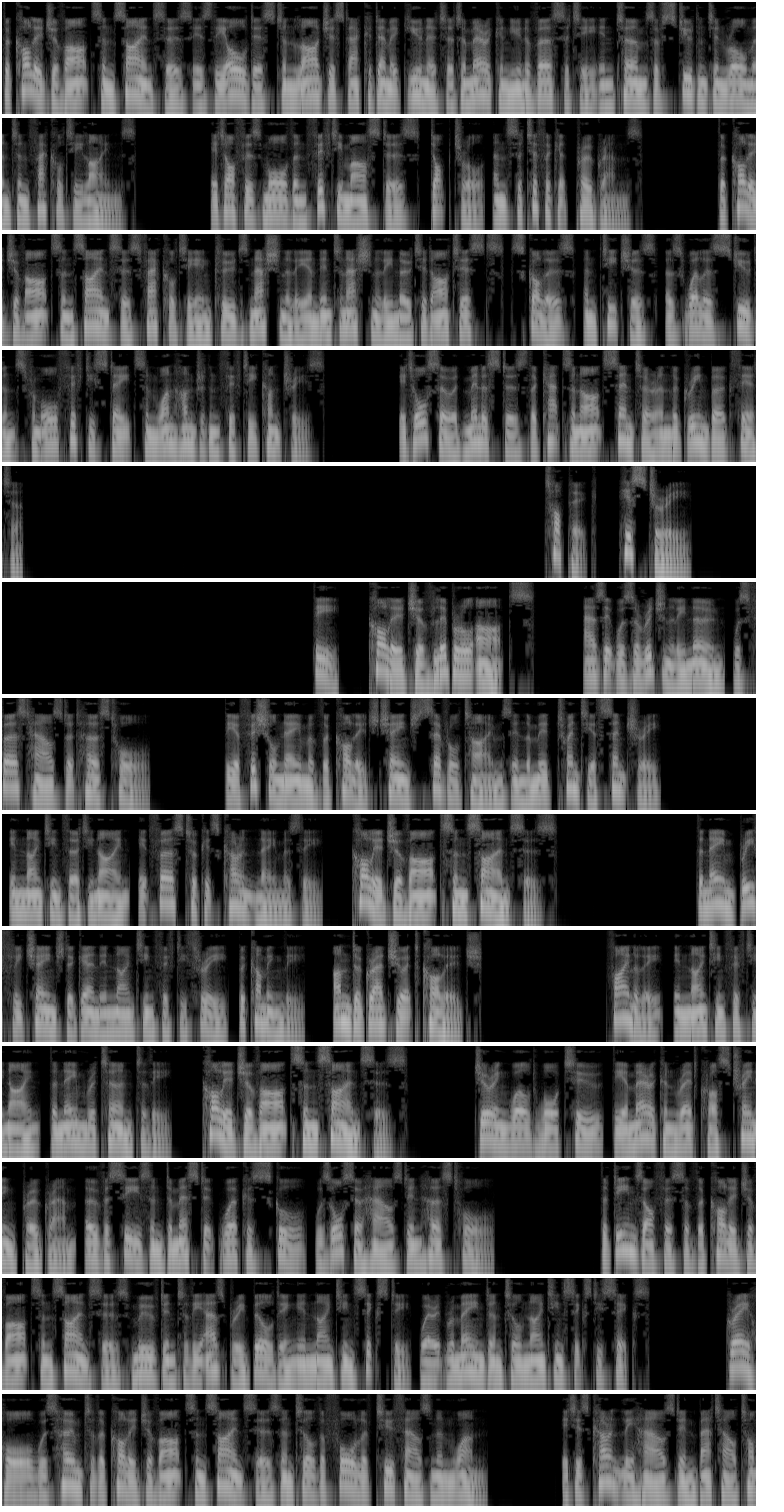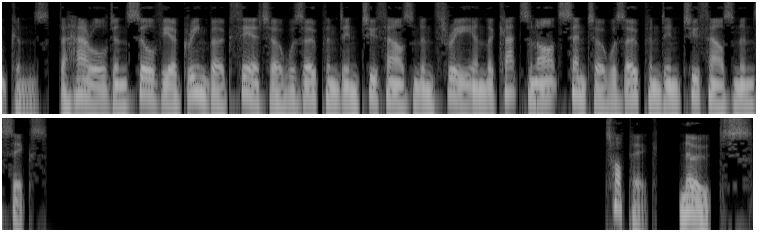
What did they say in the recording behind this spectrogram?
The College of Arts and Sciences is the oldest and largest academic unit at American University in terms of student enrollment and faculty lines. It offers more than 50 master's, doctoral, and certificate programs. The College of Arts and Sciences faculty includes nationally and internationally noted artists, scholars, and teachers, as well as students from all 50 states and 150 countries. It also administers the Katzen Arts Center and the Greenberg Theater. History The College of Liberal Arts, as it was originally known, was first housed at Hurst Hall. The official name of the college changed several times in the mid-20th century. In 1939, it first took its current name as the College of Arts and Sciences. The name briefly changed again in 1953, becoming the Undergraduate College. Finally, in 1959, the name returned to the College of Arts and Sciences. During World War II, the American Red Cross training program, Overseas and Domestic Workers School, was also housed in Hurst Hall. The Dean's Office of the College of Arts and Sciences moved into the Asbury Building in 1960, where it remained until 1966. Gray Hall was home to the College of Arts and Sciences until the fall of 2001. It is currently housed in Battelle Tompkins. The Harold and Sylvia Greenberg Theatre was opened in 2003 and the Katzen Arts Center was opened in 2006. Topic. Notes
